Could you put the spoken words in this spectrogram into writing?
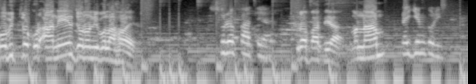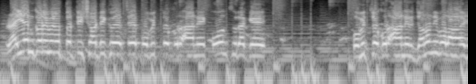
পবিত্র কোরআনের জননী বলা হয়? সুরা ফাতিহা। সূরা ফাতিহা। আমার নাম? রাইয়ান করি রাইয়ান করিমের উত্তরটি সঠিক হয়েছে। পবিত্র কোরআনে কোন সূরাকে পবিত্র কোরআনের জননী বলা হয়?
